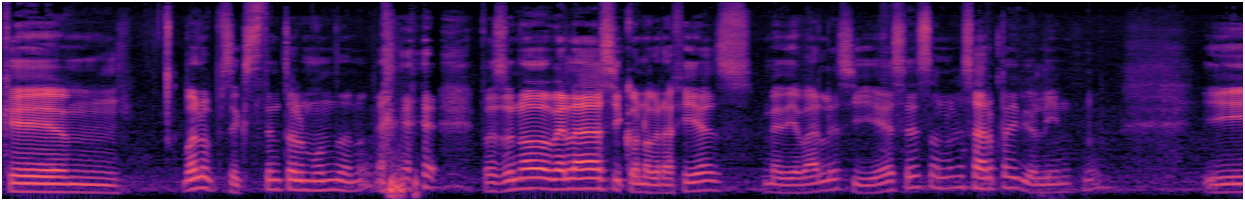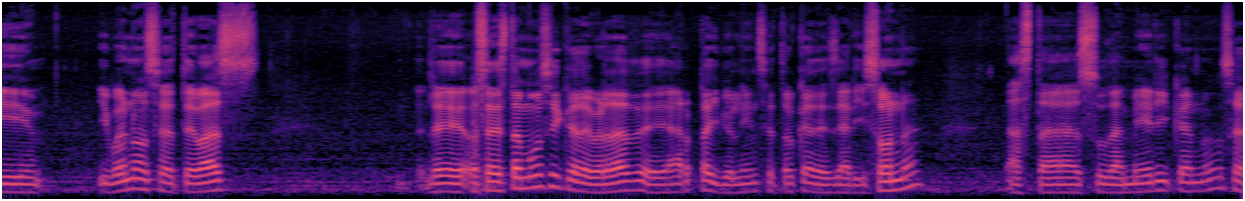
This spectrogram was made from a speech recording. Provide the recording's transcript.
que, mm, bueno, pues existe en todo el mundo, ¿no? pues uno ve las iconografías medievales y es eso, ¿no? Es arpa y violín, ¿no? Y, y bueno, o sea, te vas... le- o sea, esta música de verdad de arpa y violín se toca desde Arizona hasta Sudamérica, ¿no? O sea,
